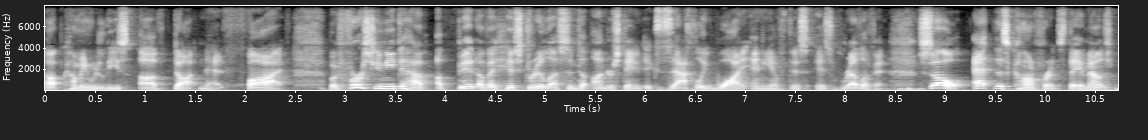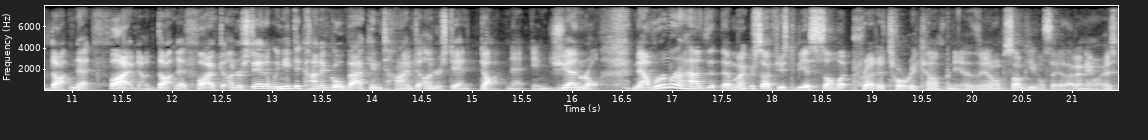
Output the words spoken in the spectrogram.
upcoming release of .NET 5. 5. But first, you need to have a bit of a history lesson to understand exactly why any of this is relevant. So, at this conference, they announced .NET 5. Now, .NET 5, to understand it, we need to kind of go back in time to understand .NET in general. Now, rumor has it that Microsoft used to be a somewhat predatory company. As you know, some people say that anyways.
